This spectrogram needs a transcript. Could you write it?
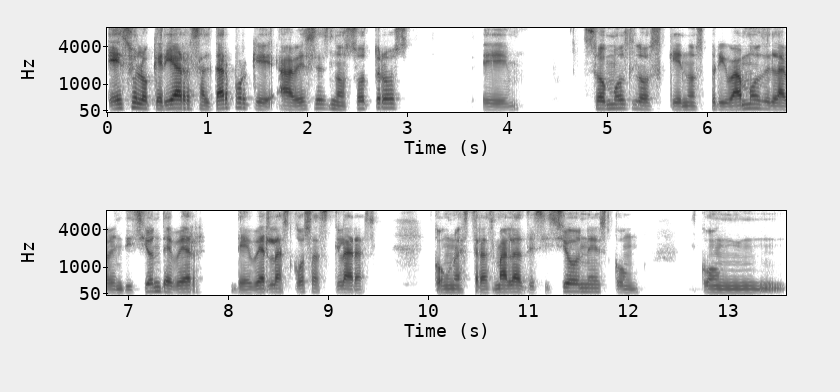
eso lo quería resaltar porque a veces nosotros eh, somos los que nos privamos de la bendición de ver, de ver las cosas claras con nuestras malas decisiones, con, con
